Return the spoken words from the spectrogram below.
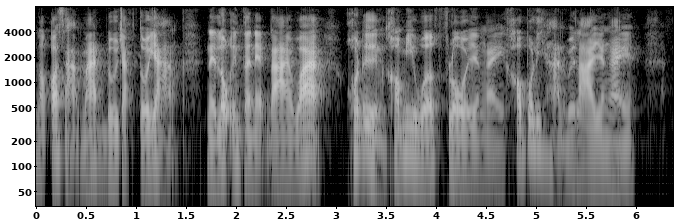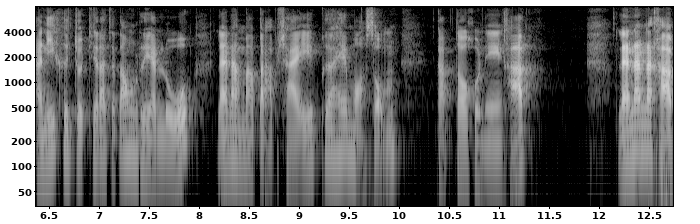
เราก็สามารถดูจากตัวอย่างในโลกอินเทอร์เน็ตได้ว่าคนอื่นเขามี workflow ยังไง เขาบริหารเวลายังไง อันนี้คือจุดที่เราจะต้องเรียนรู้ และนำมาปรับใช้เพื่อให้เหมาะสมกับตัวคุณเองครับ และนั่นนะครับ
